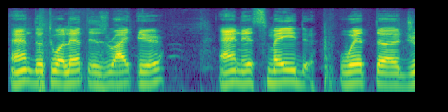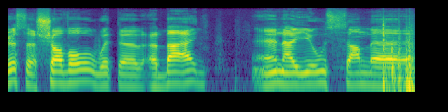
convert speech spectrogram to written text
And the toilet is right here. And it's made with uh, just a shovel with a, a, bag. And I use some uh,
